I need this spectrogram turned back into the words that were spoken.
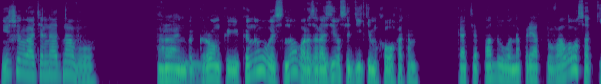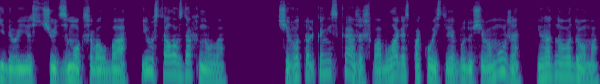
И желательно одного. Райнбек громко икнул и снова разразился диким хохотом. Катя подула на прядку волос, откидывая ее с чуть взмокшего лба, и устало вздохнула. Чего только не скажешь во благо спокойствия будущего мужа и родного дома.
